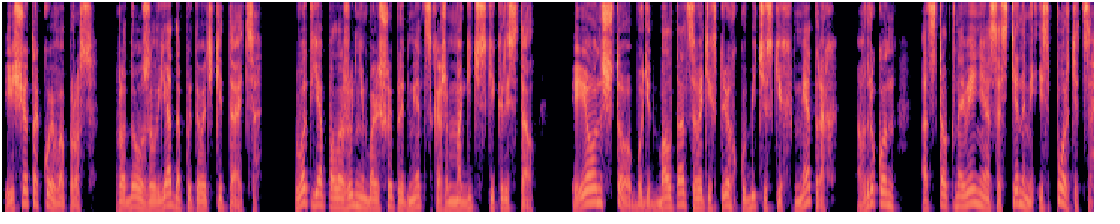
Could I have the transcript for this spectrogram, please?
Еще такой вопрос. Продолжил я допытывать китайца. Вот я положу небольшой предмет, скажем, магический кристалл. И он что, будет болтаться в этих трех кубических метрах? А вдруг он от столкновения со стенами испортится?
